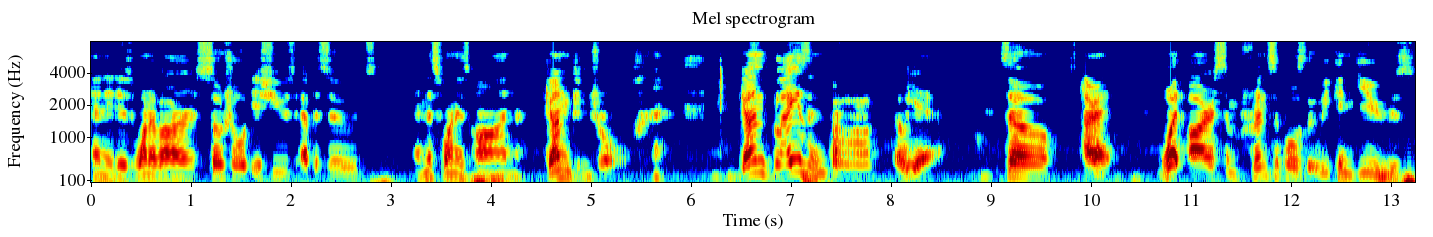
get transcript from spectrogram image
and it is one of our social issues episodes, and this one is on gun control. Guns blazing! Oh yeah. So, all right. What are some principles that we can use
